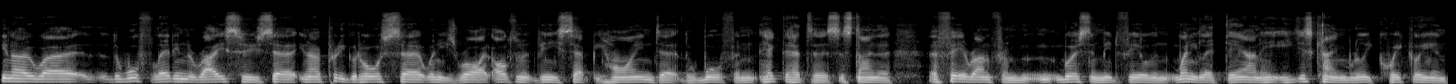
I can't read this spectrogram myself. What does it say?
you know, uh, the Wolf led in the race, who's, uh, you know, a pretty good horse uh, when he's right. Ultimate Vinny sat behind uh, the Wolf, and Hector had to sustain a, a, fair run from worse in midfield. And when he let down, he, he just came really quickly and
